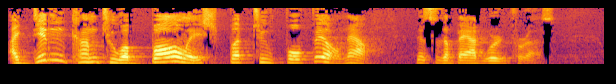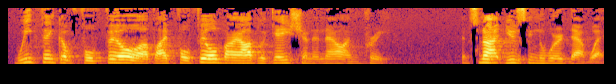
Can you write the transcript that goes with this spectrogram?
I didn't come to abolish, but to fulfill. Now, this is a bad word for us we think of fulfill of I fulfilled my obligation and now I'm free. It's not using the word that way.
